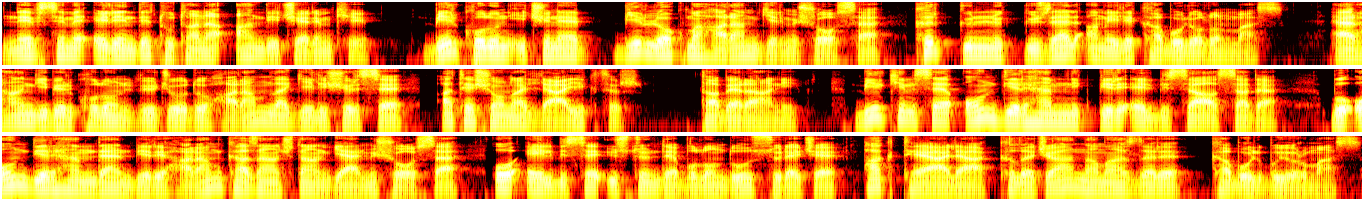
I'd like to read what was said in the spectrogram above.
Nefsimi elinde tutana and içerim ki, bir kolun içine bir lokma haram girmiş olsa, 40 günlük güzel ameli kabul olunmaz. Herhangi bir kulun vücudu haramla gelişirse, ateş ona layıktır. Taberani Bir kimse 10 dirhemlik bir elbise alsa da, bu 10 dirhemden biri haram kazançtan gelmiş olsa, o elbise üstünde bulunduğu sürece Hak Teala kılacağı namazları kabul buyurmaz.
